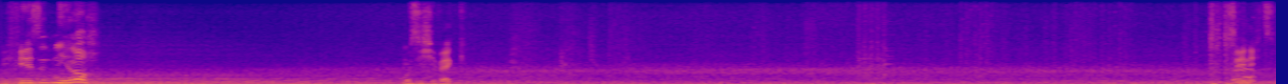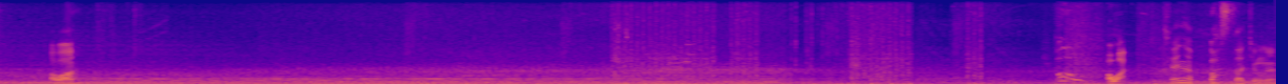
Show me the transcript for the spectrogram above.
Wie viele sind denn hier noch? Muss ich hier weg? Kleiner Bastard, Junge.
